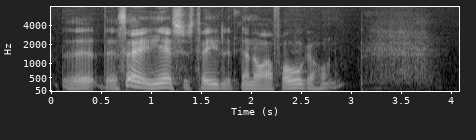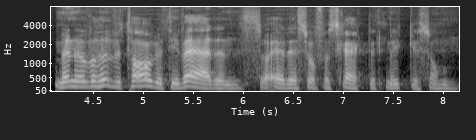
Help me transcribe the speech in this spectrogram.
Det, det säger Jesus tydligt när några frågar honom. Men överhuvudtaget i världen så är det så förskräckligt mycket som,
